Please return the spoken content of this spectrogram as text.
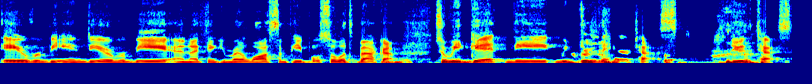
A over B and D over B, and I think you might have lost some people. So let's back up. Mm-hmm. So we get the we do the hair test, do the test.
